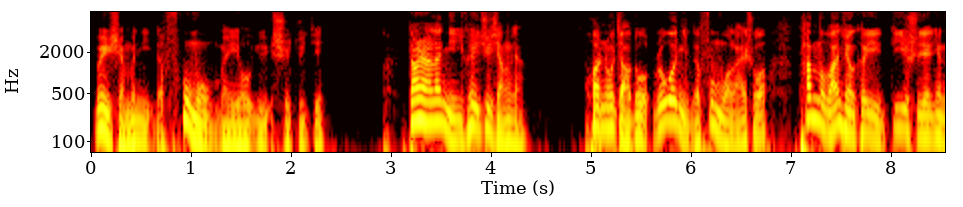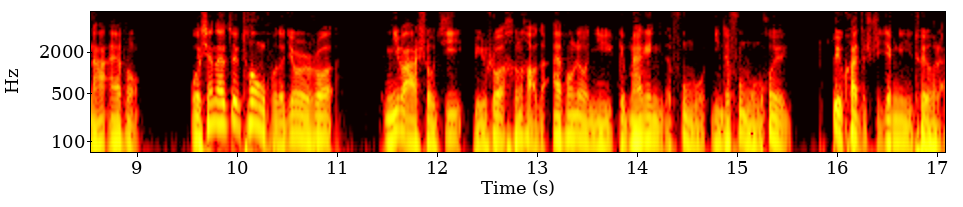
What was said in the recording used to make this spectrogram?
为什么你的父母没有与时俱进？当然了，你可以去想想，换种角度，如果你的父母来说，他们完全可以第一时间去拿 iPhone。我现在最痛苦的就是说，你把手机，比如说很好的 iPhone 六，你给买给你的父母，你的父母会最快的时间给你退回来，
